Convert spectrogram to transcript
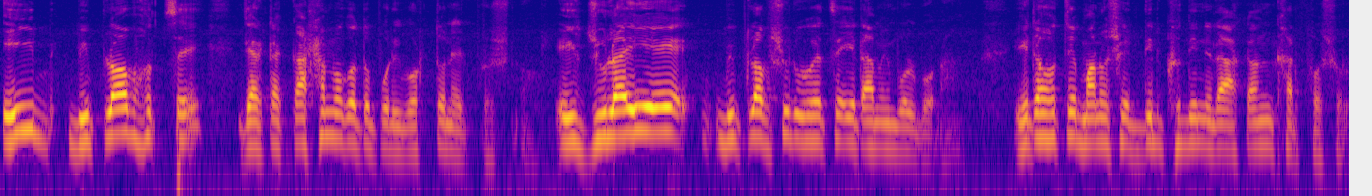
এই বিপ্লব হচ্ছে যে একটা কাঠামোগত পরিবর্তনের প্রশ্ন। এই জুলাইয়ে বিপ্লব শুরু হয়েছে এটা আমি বলব না। এটা হচ্ছে মানুষের দীর্ঘদিনের আকাঙ্ক্ষার ফসল।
